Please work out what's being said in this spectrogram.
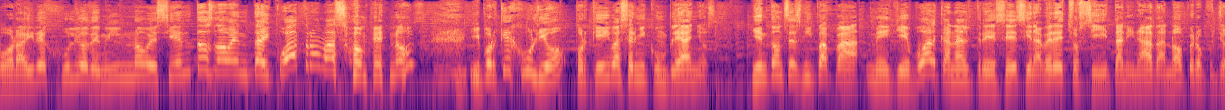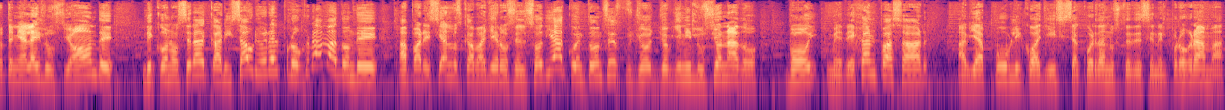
por ahí de julio de 1994 más o menos. ¿Y por qué julio? Porque iba a ser mi cumpleaños. Y entonces mi papá me llevó al canal 13 sin haber hecho cita ni nada, ¿no? Pero pues yo tenía la ilusión de, de conocer al Carisaurio. Era el programa donde aparecían los caballeros del Zodiaco. Entonces, pues yo, yo bien ilusionado, voy, me dejan pasar. Había público allí, si se acuerdan ustedes, en el programa.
